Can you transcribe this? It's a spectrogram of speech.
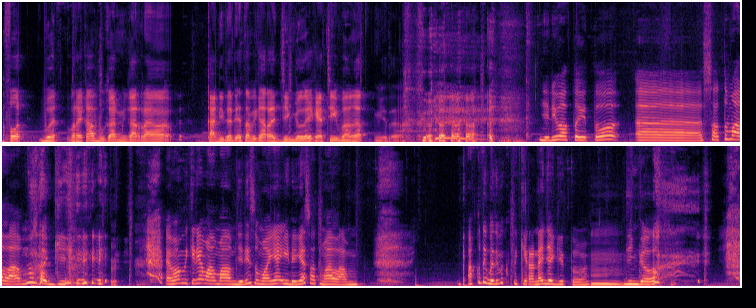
vote buat mereka bukan karena kandidatnya tapi karena jinglenya catchy banget gitu Jadi waktu itu eh suatu malam lagi. Emang mikirnya malam-malam. Jadi semuanya idenya suatu malam. Aku tiba-tiba kepikiran aja gitu. Hmm. Jingle.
